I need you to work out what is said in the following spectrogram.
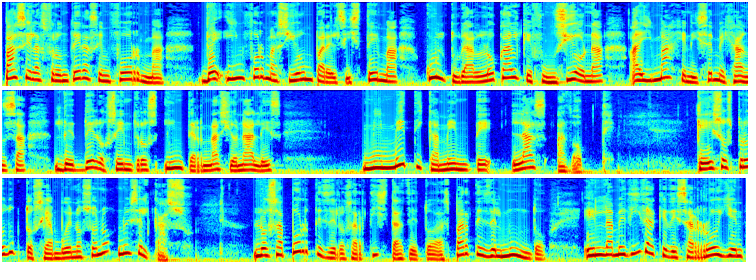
pase las fronteras en forma de información para el sistema cultural local que funciona a imagen y semejanza de, de los centros internacionales miméticamente las adopte. Que esos productos sean buenos o no, no es el caso. Los aportes de los artistas de todas partes del mundo, en la medida que desarrollen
